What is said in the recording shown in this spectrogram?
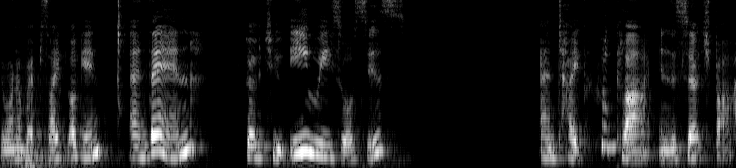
you're on a website, log in, and then go to e-resources and type hoopla in the search bar.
